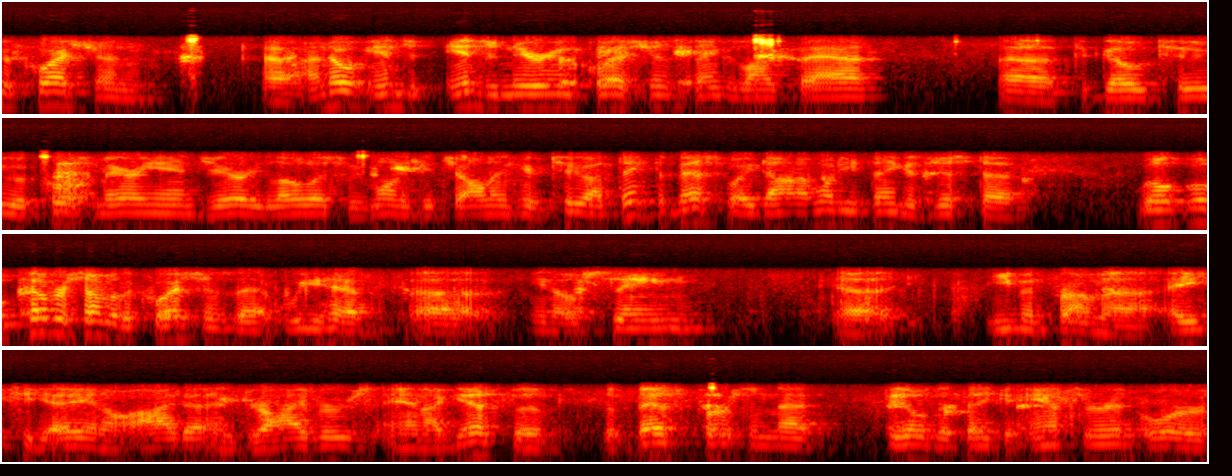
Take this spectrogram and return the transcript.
a question. Uh, I know en- engineering questions, things like that, uh, to go to. Of course, Marianne, Jerry, Lois, we want to get y'all in here too. I think the best way, Donna, what do you think, is just uh, we'll we'll cover some of the questions that we have uh, you know seen. Uh, even from uh, ATA and OIDA and drivers, and I guess the the best person that feels that they can answer it, or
